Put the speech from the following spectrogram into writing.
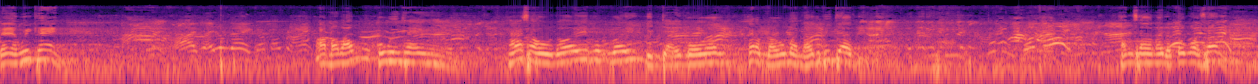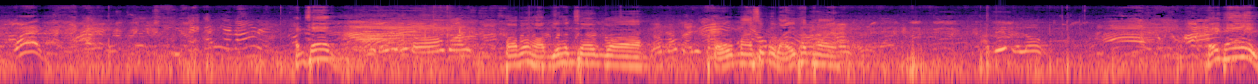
Đây là Nguyễn Khang. À, mở bóng của Nguyễn Khang khá sâu đối với nhịp chạy của các đồng đội của mình ở phía trên. Thanh Sơn đã được tung vào sân. Thanh Sơn. Pha phối hợp giữa Thanh Sơn và tụ ma số 17 Thanh Hoàng. Thế thôi.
